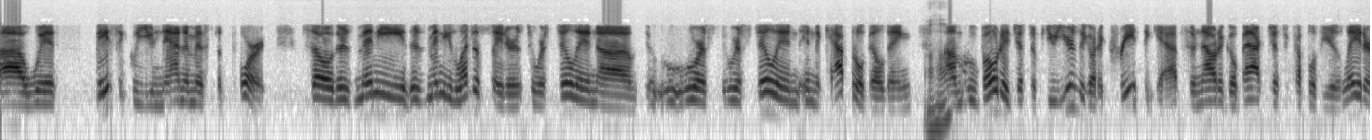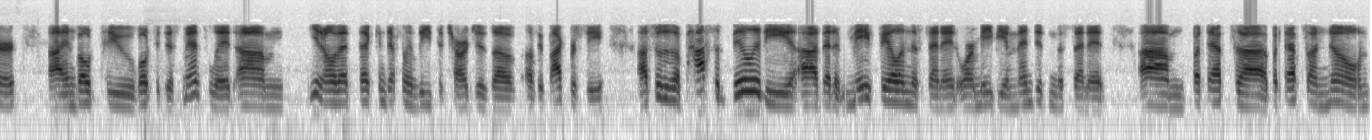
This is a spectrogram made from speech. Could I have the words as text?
uh, with basically unanimous support. So there's many there's many legislators who are still in uh, who, who are who are still in in the Capitol building Uh-huh. um, who voted just a few years ago to create the GAB. So now to go back just a couple of years later uh, and vote to vote to dismantle it, um, you know that that can definitely lead to charges of, of hypocrisy. Uh, so there's a possibility uh, that it may fail in the Senate or may be amended in the Senate, um, but that's uh, but that's unknown.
